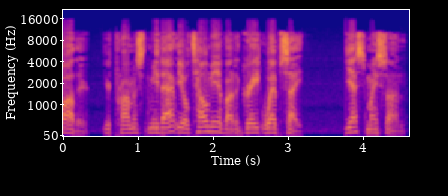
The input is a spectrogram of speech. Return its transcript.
Father, you promised me that you'll tell me about a great website. Yes, my son.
